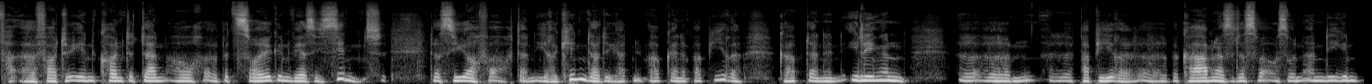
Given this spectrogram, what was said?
Fatuin konnte dann auch bezeugen, wer sie sind, dass sie auch, auch dann ihre Kinder, die hatten überhaupt keine Papiere gehabt, dann in Illingen äh, ähm, äh, Papiere äh, bekamen. Also das war auch so ein Anliegen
